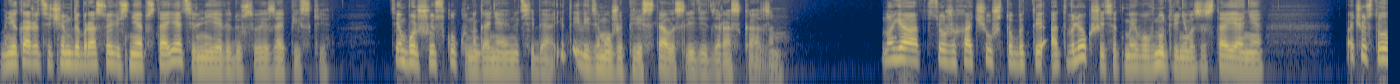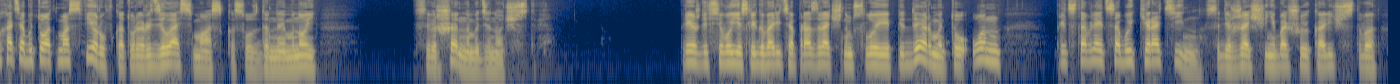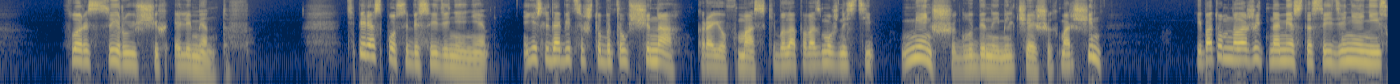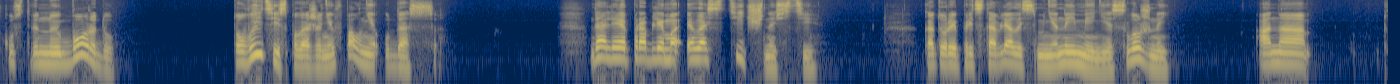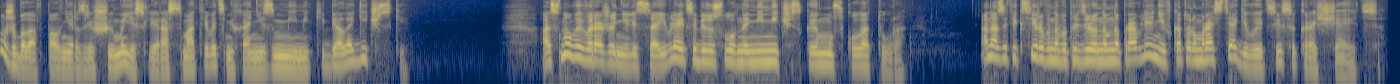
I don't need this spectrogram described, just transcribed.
Мне кажется, чем добросовестнее и обстоятельнее я веду свои записки, тем большую скуку нагоняю на тебя, и ты, видимо, уже перестала следить за рассказом. Но я все же хочу, чтобы ты, отвлекшись от моего внутреннего состояния, почувствовала хотя бы ту атмосферу, в которой родилась маска, созданная мной в совершенном одиночестве. Прежде всего, если говорить о прозрачном слое эпидермы, то он представляет собой кератин, содержащий небольшое количество флуоресцирующих элементов. Теперь о способе соединения. Если добиться, чтобы толщина краев маски была по возможности меньше глубины мельчайших морщин, и потом наложить на место соединения искусственную бороду, то выйти из положения вполне удастся. Далее проблема эластичности, которая представлялась мне наименее сложной. Она тоже была вполне разрешима, если рассматривать механизм мимики биологически. Основой выражения лица является, безусловно, мимическая мускулатура. Она зафиксирована в определенном направлении, в котором растягивается и сокращается.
